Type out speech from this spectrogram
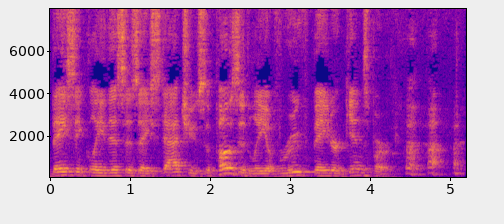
basically, this is a statue supposedly of Ruth Bader Ginsburg.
